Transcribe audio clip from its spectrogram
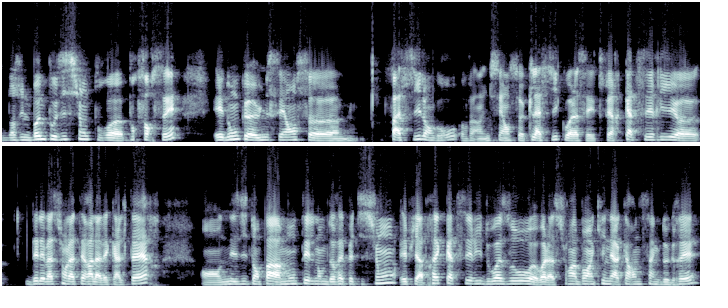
dans une bonne position pour, pour forcer. Et donc une séance facile en gros, enfin une séance classique, voilà, c'est de faire quatre séries d'élévation latérale avec halter en n'hésitant pas à monter le nombre de répétitions. Et puis après, quatre séries d'oiseaux euh, voilà, sur un banc incliné à 45 degrés.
